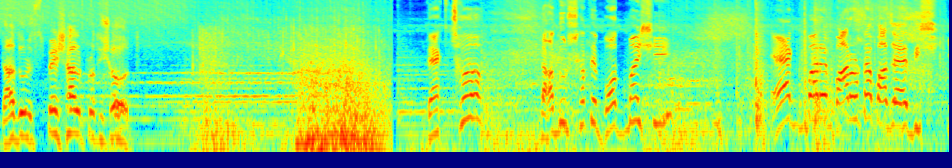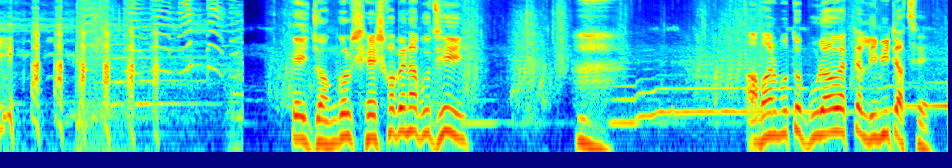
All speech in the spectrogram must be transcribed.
দাদুর স্পেশাল প্রতিশোধ। দেখছ? দাদুর সাথে বদমাইশি। একবারে বারোটা বাজায় দিছি। এই জঙ্গল শেষ হবে না বুঝি? আমার মতো বুড়াও একটা লিমিট আছে।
